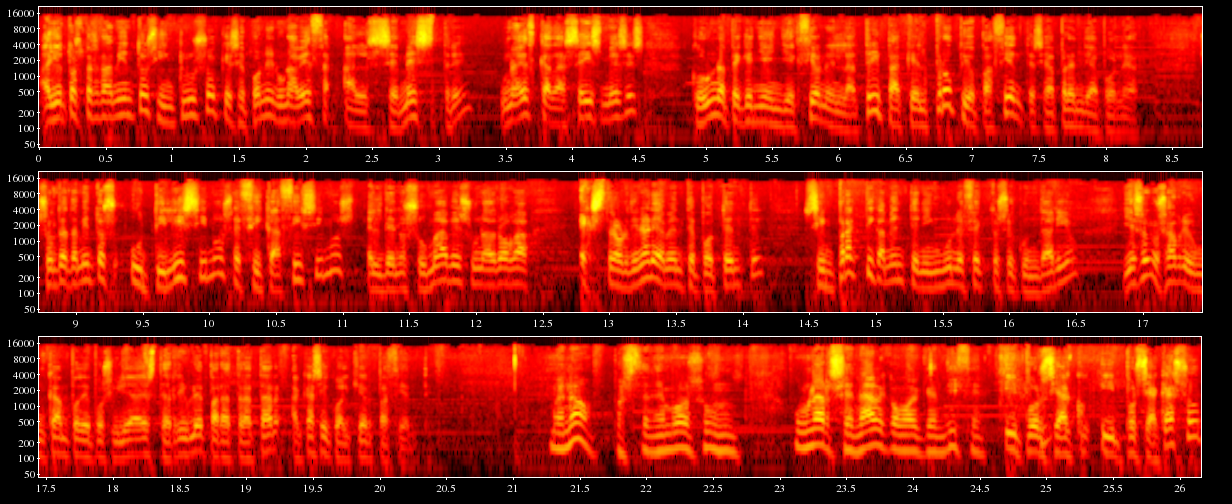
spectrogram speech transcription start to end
Hay otros tratamientos incluso que se ponen una vez al semestre, una vez cada seis meses, con una pequeña inyección en la tripa que el propio paciente se aprende a poner. Son tratamientos utilísimos, eficacísimos. El denosumab es una droga extraordinariamente potente, sin prácticamente ningún efecto secundario, y eso nos abre un campo de posibilidades terrible para tratar a casi cualquier paciente. Bueno, pues tenemos un, un arsenal, como el que dice. Y por, si, y por si acaso,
